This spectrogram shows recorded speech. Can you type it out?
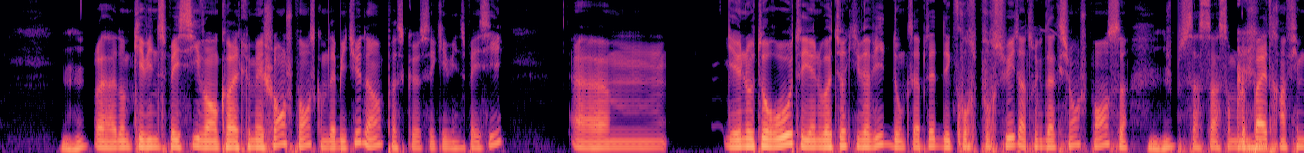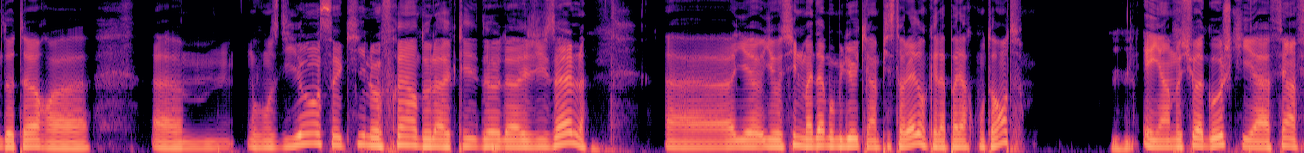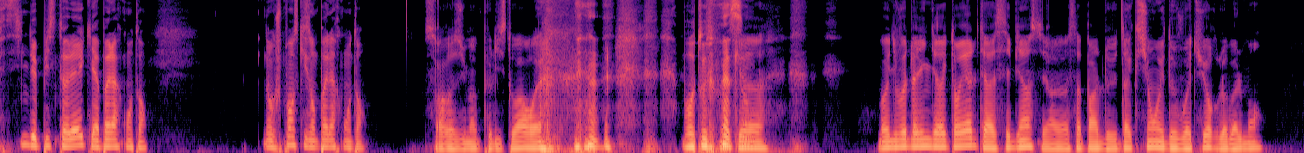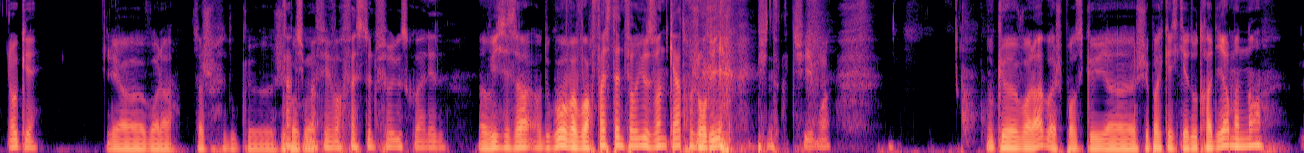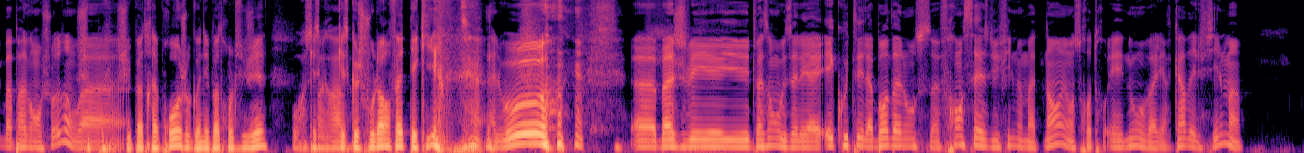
Mhm. Euh, donc Kevin Spacey va encore être le méchant, je pense, comme d'habitude, hein, parce que c'est Kevin Spacey. Euh, Il y a une autoroute et il y a une voiture qui va vite, donc ça a peut-être des courses poursuites, un truc d'action, je pense. Mhm. Ça, ça semble pas être un film d'auteur euh, euh, où on se dit oh c'est qui le frère de la de la Gisèle? Euh, Il y, a- il y a aussi une madame au milieu qui a un pistolet, donc elle a pas l'air contente. Mhm. Et il y a un monsieur à gauche qui a fait un signe de pistolet qui a pas l'air content. Donc je pense qu'ils ont pas l'air contents. Ça résume un peu l'histoire, ouais. Bon, de toute Donc, façon, bah, au niveau de la ligne directoriale, t'es assez bien. c'est, euh, ça parle de- d'action et de voiture globalement. ok. Et euh, voilà. Ça, je, donc, euh, je sais Putain, pas tu quoi. m'as fait voir Fast and Furious quoi, à l'aide. Ah oui, c'est ça. Du coup, on va voir Fast and Furious 24 aujourd'hui. Putain, tuez-moi. Donc euh, voilà, bah, je pense a, je sais pas qu'est-ce qu'il y a d'autre à dire maintenant? Bah, pas grand chose, on Je, suis pas, va. je suis pas très pro, je connais pas trop le sujet. Oh, c'est Qu'est-ce pas grave. qu'est-ce que je fous là en fait? T'es qui? Allô? Euh, Bah, je vais. De toute façon, vous allez écouter la bande-annonce française du film maintenant, et on se retrouve. Et nous, on va aller regarder le film,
